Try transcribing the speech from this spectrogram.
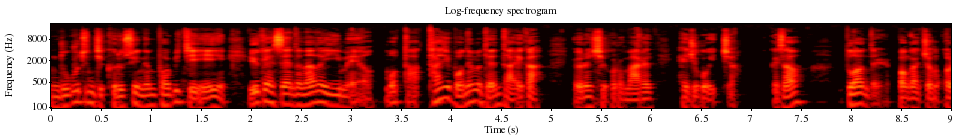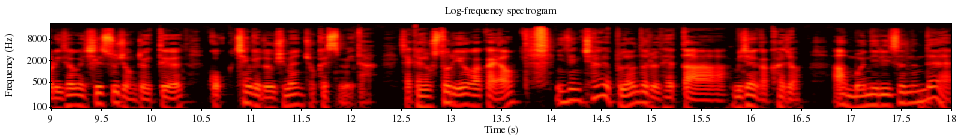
누구든지 그럴 수 있는 법이지. You can send another email. 뭐 다, 다시 보내면 된다, 아이가. 이런 식으로 말을 해주고 있죠. 그래서 blunder, 뭔가 좀 어리석은 실수 정도의 뜻 꼭 챙겨두시면 좋겠습니다. 자, 계속 스토리 이어갈까요? 인생 최악의 blunder를 했다. 미정이가 하죠. 아, 뭔 일이 있었는데?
